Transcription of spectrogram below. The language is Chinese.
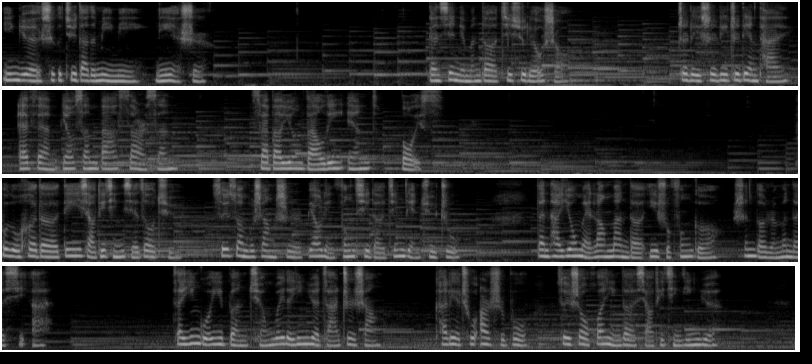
音乐是个巨大的秘密，你也是。感谢你们的继续留守。这里是荔枝电台 FM 幺三八四二三，塞巴雍 Violin and Voice。布鲁赫的第一小提琴协奏曲虽算不上是标领风气的经典巨著。但它优美浪漫的艺术风格深得人们的喜爱。在英国一本权威的音乐杂志上，开列出二十部最受欢迎的小提琴音乐，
